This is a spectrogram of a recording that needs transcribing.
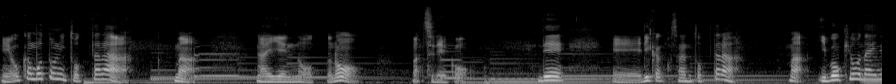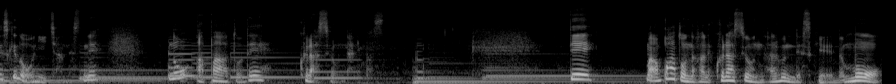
えー、岡本にとったらまあ内縁の夫の、まあ、連れ子。で、えー、理香子さんにとったらまあ異母兄弟ですけどお兄ちゃんですね。のアパートで暮らすようになります。で、まあ、アパートの中で暮らすようになるんですけれども、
